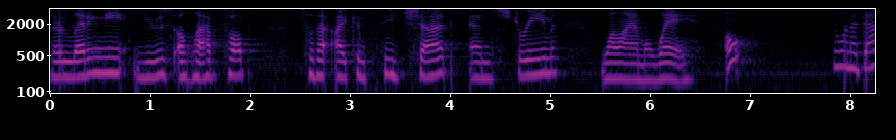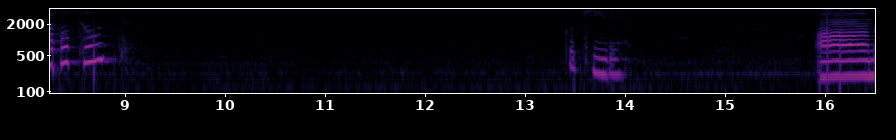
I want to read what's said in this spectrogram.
They're letting me use a laptop so that I can see chat and stream while I am away. You want a dab of toast? Good kitty. Um.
